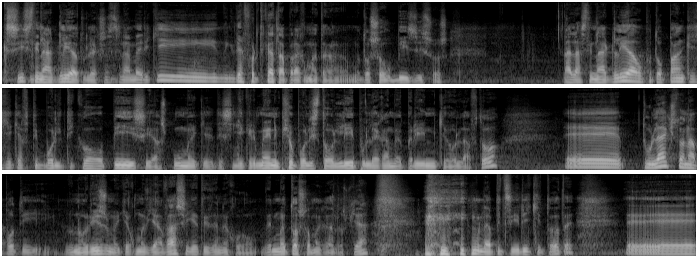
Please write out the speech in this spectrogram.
στην Αγγλία τουλάχιστον, στην Αμερική είναι διαφορετικά τα πράγματα με το showbiz ίσως. Αλλά στην Αγγλία όπου το punk είχε και αυτή την πολιτικοποίηση ας πούμε και τη συγκεκριμένη πιο πολύ στολή που λέγαμε πριν και όλο αυτό ε, τουλάχιστον από ό,τι γνωρίζουμε και έχουμε διαβάσει γιατί δεν, έχω, δεν είμαι τόσο μεγάλος πια ήμουν πιτσιρίκι τότε ε,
